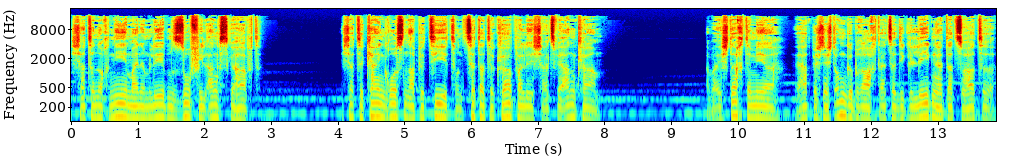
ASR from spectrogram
Ich hatte noch nie in meinem Leben so viel Angst gehabt. Ich hatte keinen großen Appetit und zitterte körperlich, als wir ankamen. Aber ich dachte mir, er hat mich nicht umgebracht, als er die Gelegenheit dazu hatte,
